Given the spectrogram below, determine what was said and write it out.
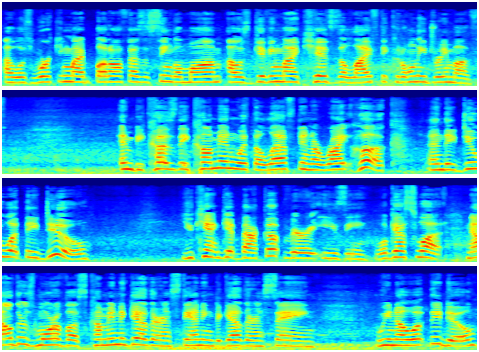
I was working my butt off as a single mom. I was giving my kids the life they could only dream of. And because they come in with a left and a right hook and they do what they do, you can't get back up very easy. Well, guess what? Now there's more of us coming together and standing together and saying, we know what they do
